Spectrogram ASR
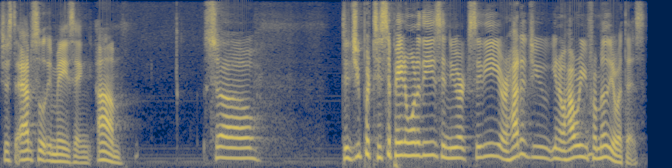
Just absolutely amazing. Um, so did you participate in one of these in New York City or how did you, you know, how were you familiar with this?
